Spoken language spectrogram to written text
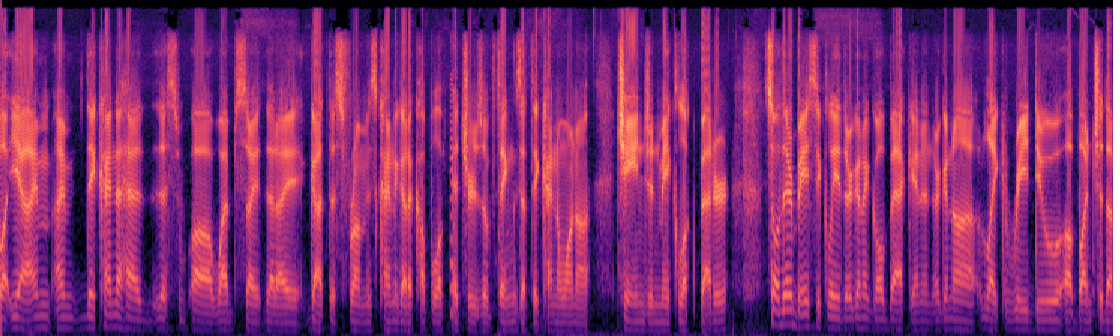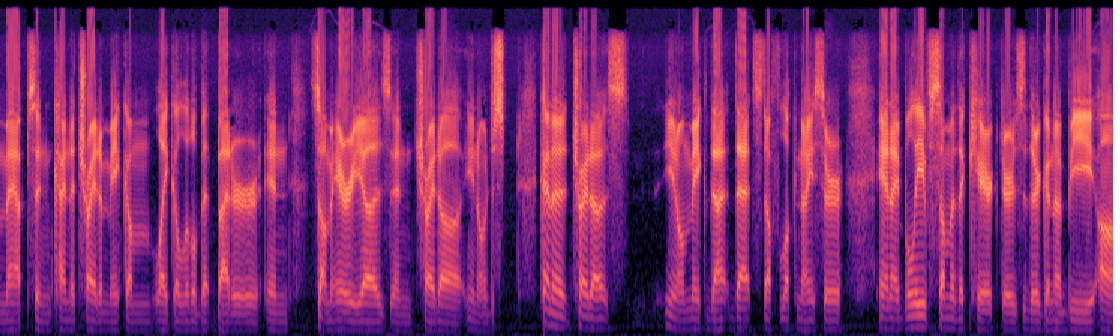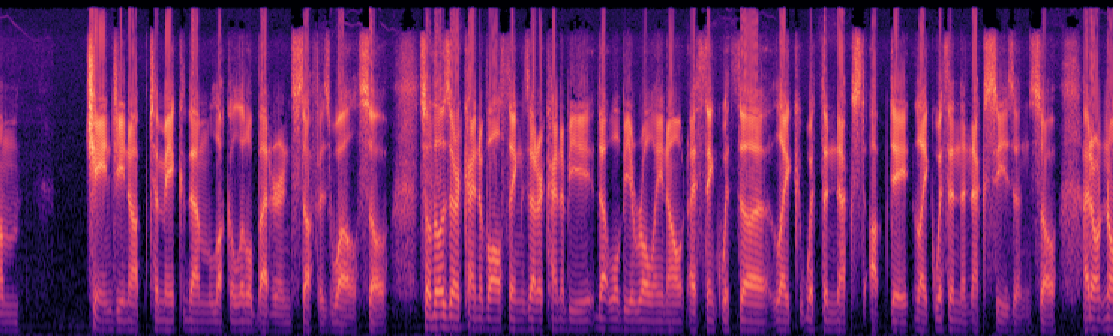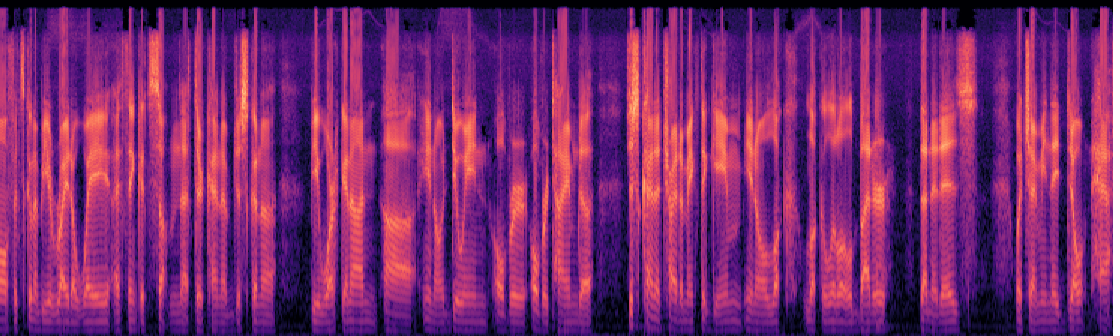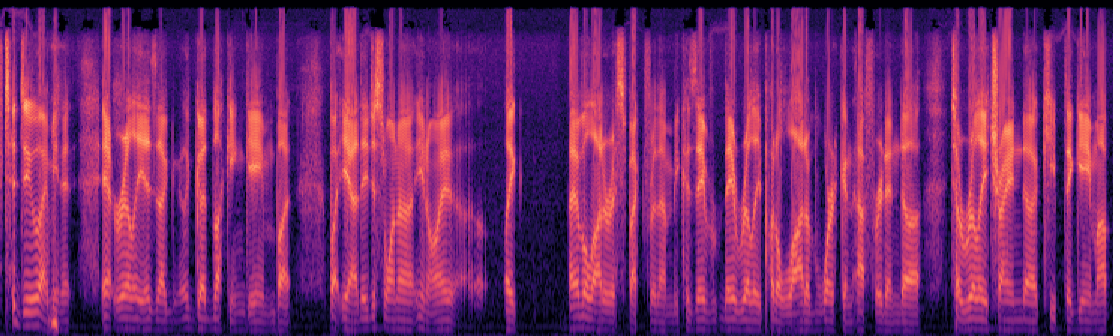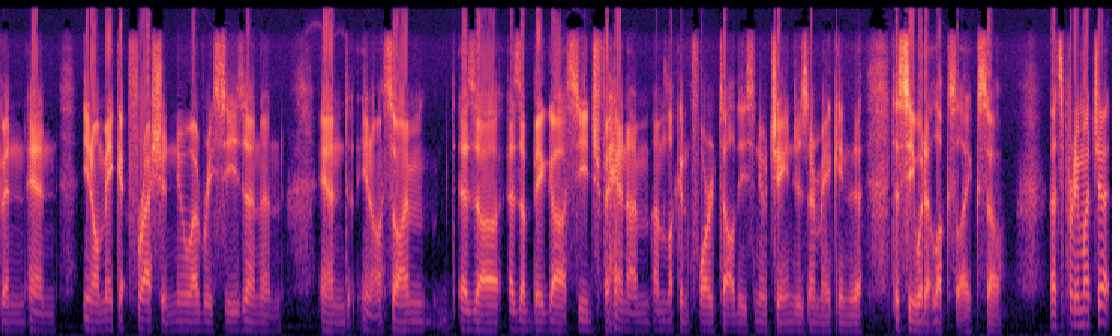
but yeah, I'm I'm they kind of had this uh, website that I got this from is kind of got a couple of pictures of things that they kind of want to change and make look better. So they're basically they're gonna go back in and they're gonna like redo a bunch of the maps and kind of try to make them like a little bit better in some areas and try to you know just kind of try to you know make that that stuff look nicer. And i believe some of the characters they're gonna be um changing up to make them look a little better and stuff as well. So so those are kind of all things that are kind of be that will be rolling out i think with the like with the next update like within the next season. So i don't know if it's going to be right away. I think it's something that they're kind of just going to be working on uh you know doing over over time to just kind of try to make the game, you know, look look a little better than it is. Which I mean, they don't have to do. I mean, it it really is a, good looking game, but but yeah, they just want to, you know, I uh, like I have a lot of respect for them because they've they really put a lot of work and effort into to really trying to keep the game up and and you know make it fresh and new every season and and you know so I'm as a as a big uh, Siege fan, I'm I'm looking forward to all these new changes they're making to to see what it looks like. So that's pretty much it.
